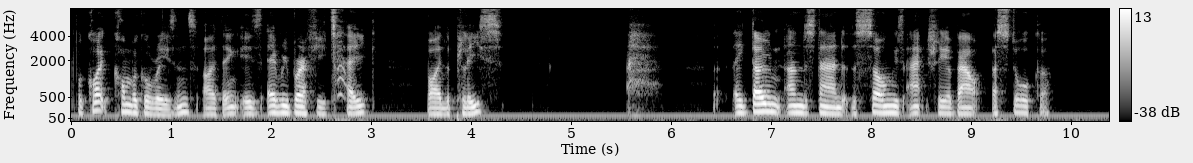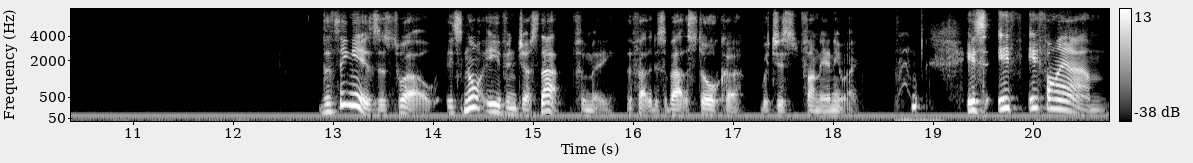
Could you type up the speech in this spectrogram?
for quite comical reasons. I think is "Every Breath You Take" by the Police. They don't understand that the song is actually about a stalker. The thing is, as well, it's not even just that for me. The fact that it's about the stalker, which is funny anyway. it's if if I am,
